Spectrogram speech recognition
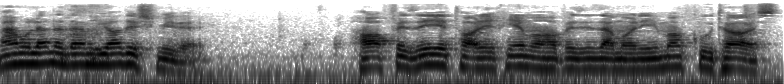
معمولا آدم یادش میره. حافظه تاریخی ما زمانی ما کوتاست.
